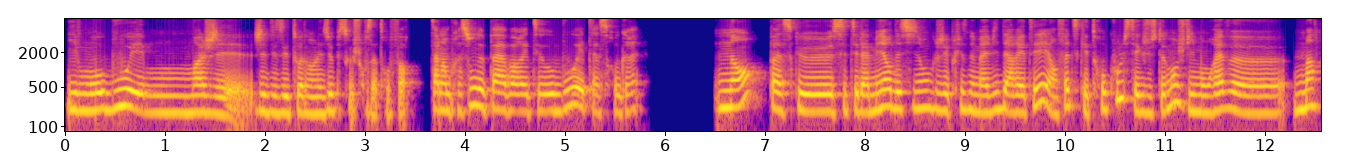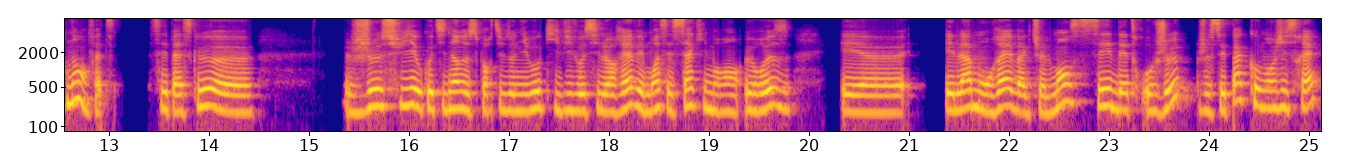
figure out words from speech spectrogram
ils vont au bout et moi j'ai j'ai des étoiles dans les yeux parce que je trouve ça trop fort. T'as l'impression de pas avoir été au bout et t'as ce regret? Non, parce que c'était la meilleure décision que j'ai prise de ma vie d'arrêter. Et en fait, ce qui est trop cool, c'est que justement, je vis mon rêve euh, maintenant, en fait. C'est parce que euh, je suis au quotidien de sportifs de haut niveau qui vivent aussi leurs rêves. Et moi, c'est ça qui me rend heureuse. Et, euh, et là, mon rêve actuellement, c'est d'être au jeu. Je sais pas comment j'y serai.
